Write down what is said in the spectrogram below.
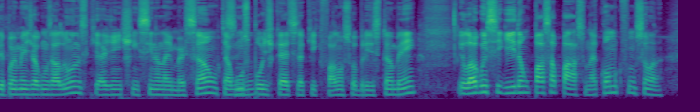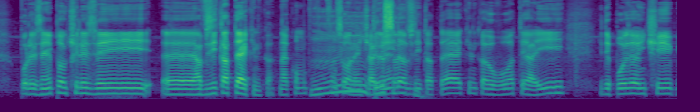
depoimento de alguns alunos que a gente ensina na imersão. Tem alguns Sim. podcasts aqui que falam sobre isso também. E logo em seguida um passo a passo, né? Como que funciona? Por exemplo, eu utilizei eh, a visita técnica, né? Como Hum, funciona? A gente agenda a visita técnica, eu vou até aí e depois a gente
